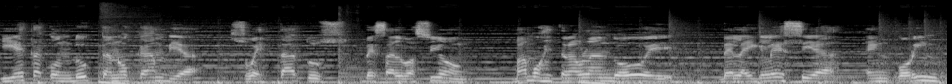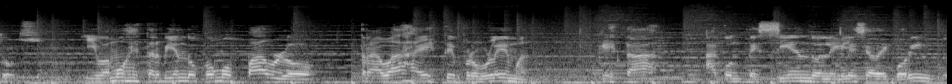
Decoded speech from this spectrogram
y esta conducta no cambia su estatus de salvación. Vamos a estar hablando hoy de la iglesia en Corintios y vamos a estar viendo cómo Pablo trabaja este problema que está aconteciendo en la iglesia de Corinto.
